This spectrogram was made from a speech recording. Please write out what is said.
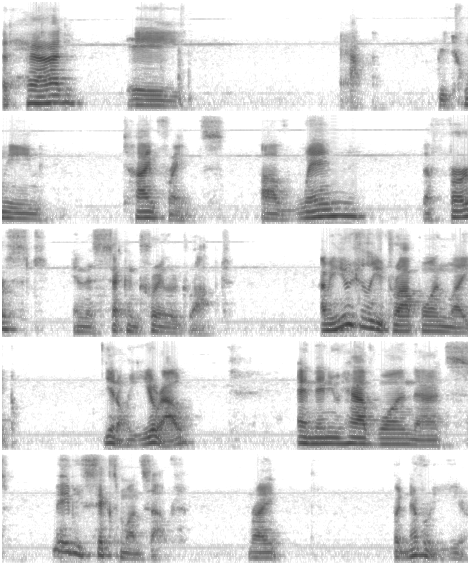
that had a gap between time frames of when the first and the second trailer dropped. I mean, usually you drop one like, you know, a year out, and then you have one that's maybe six months out right? But never a year.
